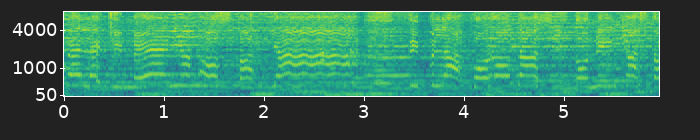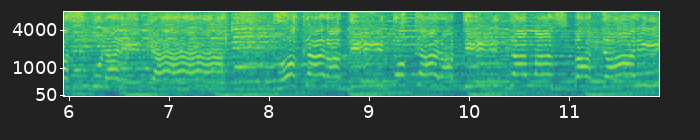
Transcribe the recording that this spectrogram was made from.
πελεκυμένη από σπαθιά. Διπλά φορώντας τον Ίνκα στα σκουλαρίκια. Το καραντί, το καραντί θα μας μπατάρει.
